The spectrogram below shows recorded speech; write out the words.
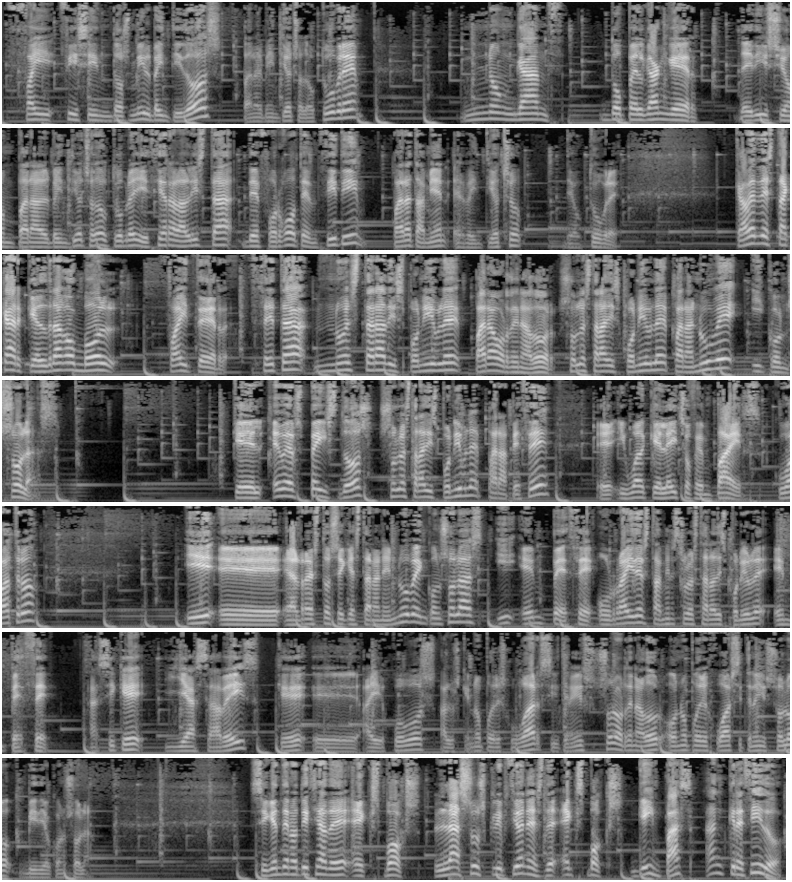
Fishing 2022, para el 28 de octubre. Non-Gantz Doppelganger Edition para el 28 de octubre y cierra la lista de Forgotten City para también el 28 de octubre. Cabe destacar que el Dragon Ball Fighter Z no estará disponible para ordenador, solo estará disponible para nube y consolas. Que el Everspace 2 solo estará disponible para PC, eh, igual que el Age of Empires 4 y eh, el resto sí que estarán en nube, en consolas y en PC. Riders también solo estará disponible en PC. Así que ya sabéis que eh, hay juegos a los que no podéis jugar si tenéis solo ordenador o no podéis jugar si tenéis solo videoconsola. Siguiente noticia de Xbox. Las suscripciones de Xbox Game Pass han crecido,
